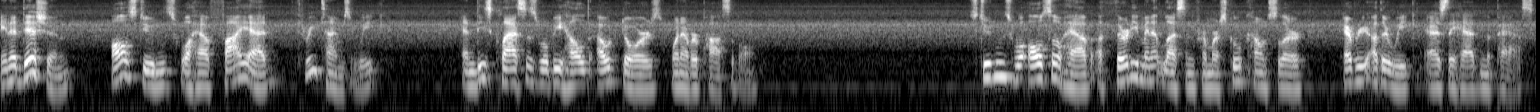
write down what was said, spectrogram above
In addition, all students will have Phy-Ed three times a week, and these classes will be held outdoors whenever possible. Students will also have a 30-minute lesson from our school counselor every other week as they had in the past.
